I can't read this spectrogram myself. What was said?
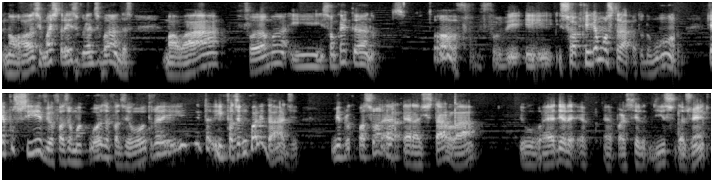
nós e mais três grandes bandas. Mauá, Fama e São Caetano. Oh, e, e, só queria mostrar para todo mundo que é possível fazer uma coisa, fazer outra e, e fazer com qualidade. Minha preocupação era, era estar lá, o Éder é, é, parceiro disso da gente.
